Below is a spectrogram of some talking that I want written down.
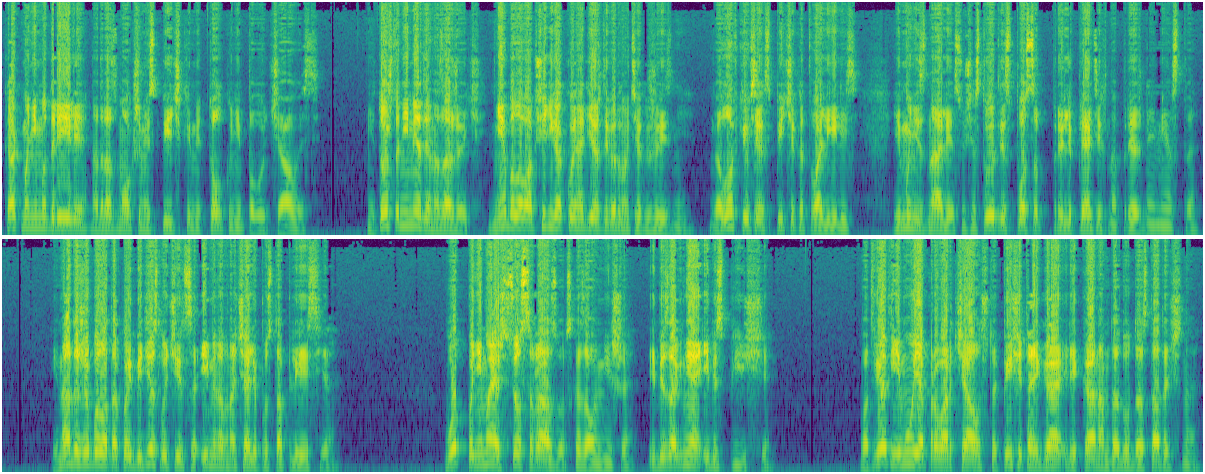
Как мы не мудрили над размокшими спичками, толку не получалось. Не то что немедленно зажечь, не было вообще никакой надежды вернуть их к жизни. Головки у всех спичек отвалились, и мы не знали, существует ли способ прилеплять их на прежнее место. И надо же было такой беде случиться именно в начале пустоплесья. «Вот понимаешь все сразу», — сказал Миша, — «и без огня, и без пищи». В ответ ему я проворчал, что пищи тайга и река нам дадут достаточно,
